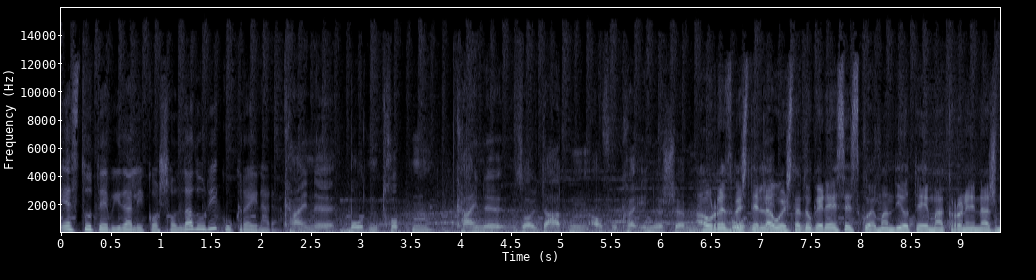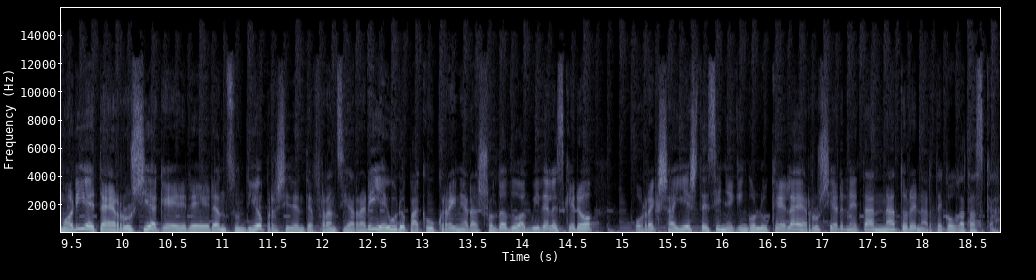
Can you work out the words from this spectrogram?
ez dute bidaliko soldadurik Ukrainara. Keine Bodentruppen, keine Soldaten auf ukrainischem Aurrez beste lau estatuk ere ez ezko eman diote Macronen asmoari eta Errusiak ere erantzun dio presidente Frantziarrari Europak Ukrainara soldaduak bidelezkero horrek saiestezin egingo lukeela Errusiaren eta NATOren arteko gatazka.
